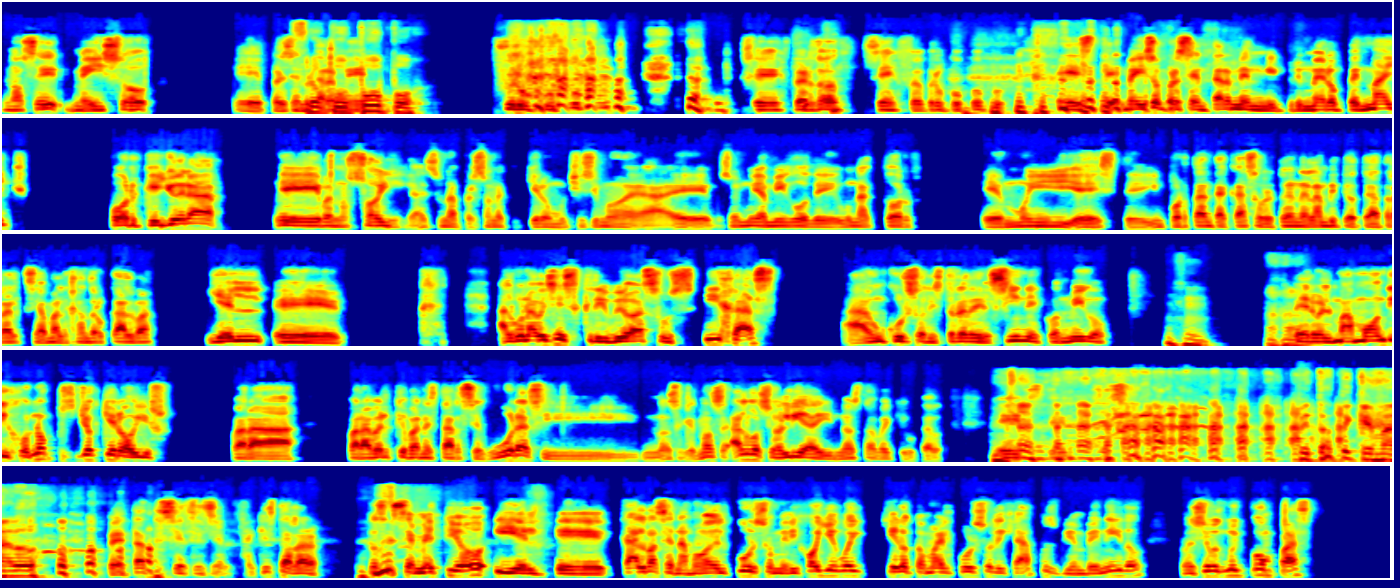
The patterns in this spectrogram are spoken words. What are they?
no sé, me hizo eh, presentarme. Frupupupu. sí, perdón, sí, fue Frupupupu. Este, me hizo presentarme en mi primer open mic porque yo era, eh, bueno, soy, es una persona que quiero muchísimo, eh, eh, soy muy amigo de un actor muy este, importante acá, sobre todo en el ámbito teatral, que se llama Alejandro Calva, y él alguna vez inscribió a sus hijas a un curso de historia del cine conmigo. Pero el mamón dijo, no, pues yo quiero ir para para ver que van a estar seguras y no sé qué, no sé, algo se olía y no estaba equivocado. Este, Petate quemado. Petate, sí, sí, sí, aquí está raro. Entonces se metió y el eh, Calva se enamoró del curso. Me dijo, oye, güey, quiero tomar el curso. Le dije, ah, pues bienvenido. Nos hicimos muy compas.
